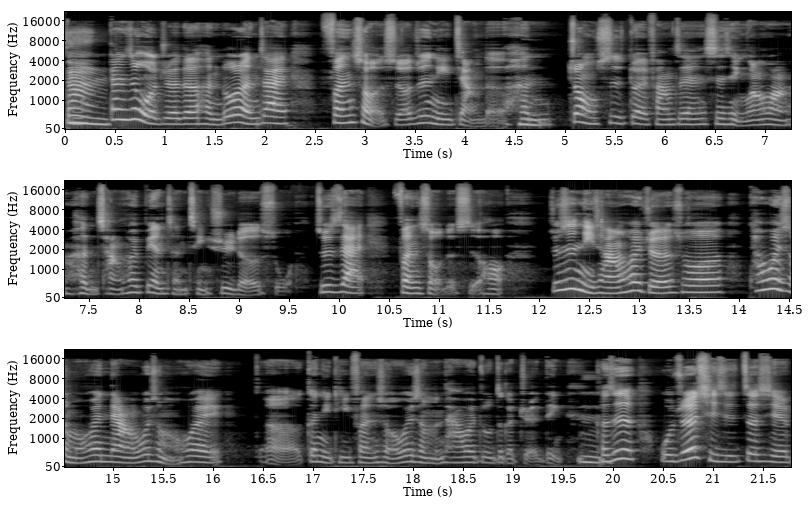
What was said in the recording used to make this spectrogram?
但、嗯、但是我觉得很多人在。分手的时候，就是你讲的很重视对方这件事情，嗯、往往很常会变成情绪勒索。就是在分手的时候，就是你常常会觉得说，他为什么会那样？为什么会呃跟你提分手？为什么他会做这个决定？嗯，可是我觉得其实这些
